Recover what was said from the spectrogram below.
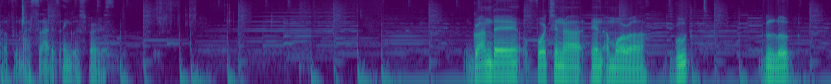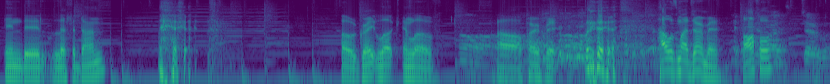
Hopefully my side is English first. Grande fortuna in amora, gut Glück in de Lefedan. oh, great luck and love. Oh, perfect. How was my German? Awful? Terrible.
